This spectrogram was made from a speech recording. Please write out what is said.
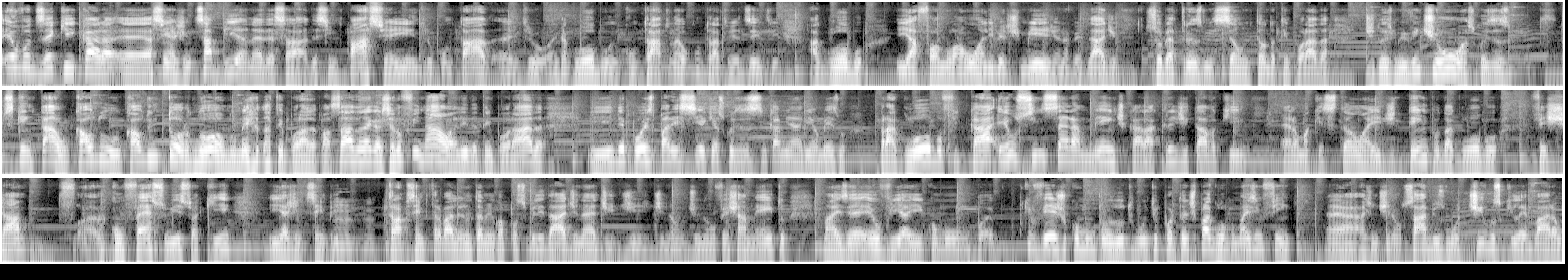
Eu vou dizer que, cara, é, assim, a gente sabia, né, dessa, desse impasse aí entre o contato, é, entre, entre a Globo e o contrato, né, o contrato, ia dizer, entre a Globo e a Fórmula 1, a Liberty Media, na verdade, sobre a transmissão, então, da temporada de 2021, as coisas esquentar, o caldo, o caldo entornou no meio da temporada passada, né, Garcia? No final ali da temporada, e depois parecia que as coisas se encaminhariam mesmo pra Globo ficar. Eu, sinceramente, cara, acreditava que era uma questão aí de tempo da Globo fechar. Confesso isso aqui, e a gente sempre, uhum. tra sempre trabalhando também com a possibilidade, né, de, de, de, não, de não fechamento, mas é, eu vi aí como um. que vejo como um produto muito importante para a Globo. Mas enfim, é, a gente não sabe os motivos que levaram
